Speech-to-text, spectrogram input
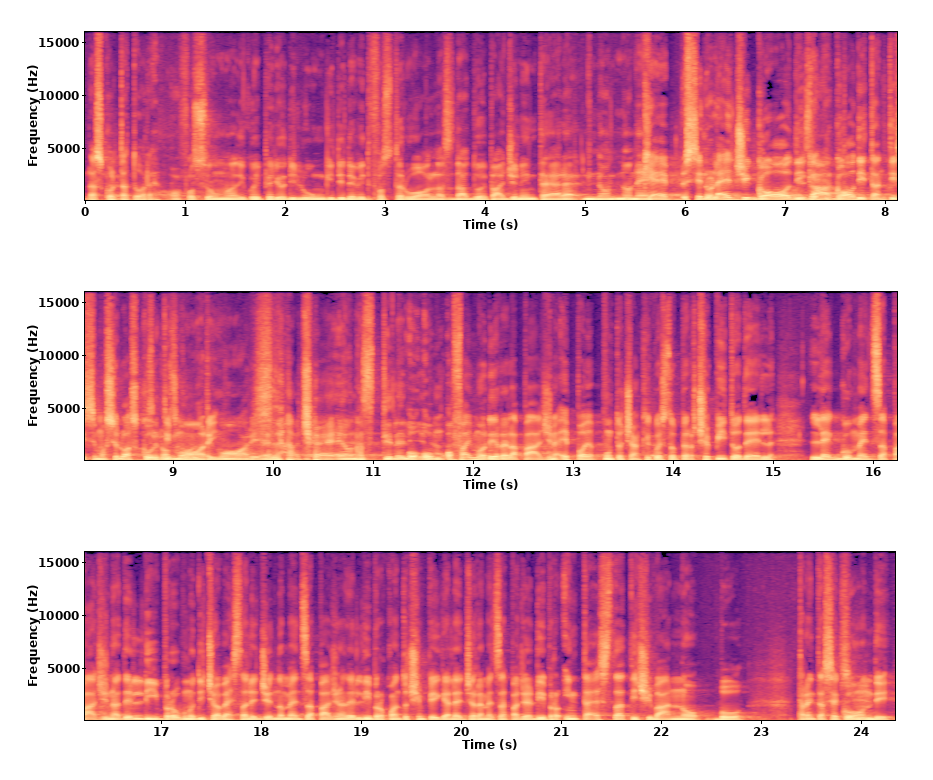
l'ascoltatore. o fosse uno di quei periodi lunghi di David Foster Wallace da due pagine intere non, non è Che se lo leggi godi, Esatto. godi tantissimo, se lo se ascolti, lo ascolti, muori. muori cioè è una stile o, o- o fai morire la pagina e poi appunto c'è anche questo percepito del leggo mezza pagina del libro uno dice vabbè sta leggendo mezza pagina del libro quanto ci impiega a leggere mezza pagina del libro in testa ti ci vanno boh 30 secondi.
